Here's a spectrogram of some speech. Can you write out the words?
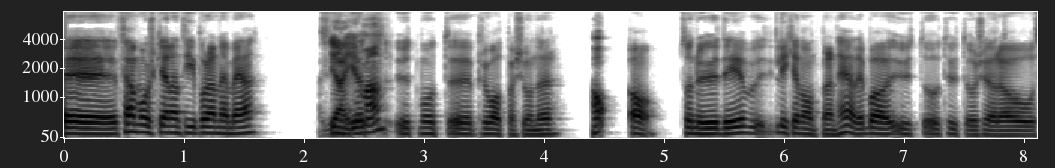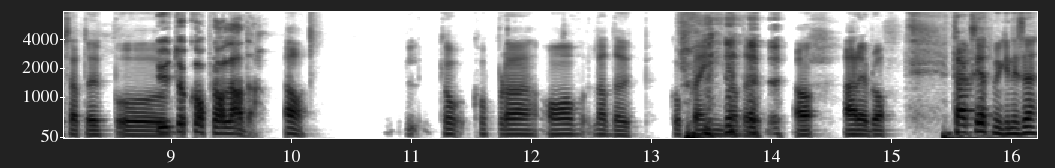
Eh, fem års garanti på den är med. Jajamän. Ut mot eh, privatpersoner. Ja. ja. Så nu det är likadant med den här. Det är bara ut och tuta och köra och sätta upp och Ut och koppla och ladda. ja. Ko- koppla av, ladda upp. Koppla in, ladda upp. Ja, ja, det är bra. Tack så jättemycket Nisse.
